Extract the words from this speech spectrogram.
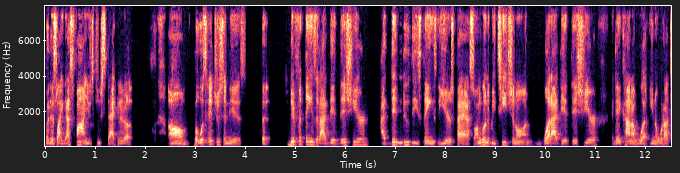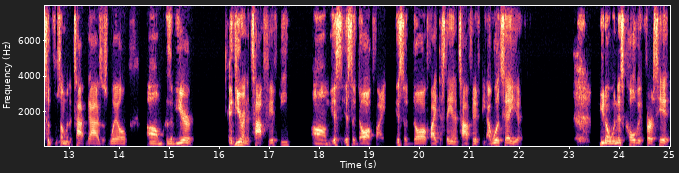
But it's like that's fine. You just keep stacking it up. Um, but what's interesting is that different things that I did this year, I didn't do these things the years past. So I'm going to be teaching on what I did this year, and then kind of what you know what I took from some of the top guys as well. Because um, if you're if you're in the top 50, um, it's it's a dog fight it's a dog fight to stay in the top 50. I will tell you, you know, when this COVID first hit,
